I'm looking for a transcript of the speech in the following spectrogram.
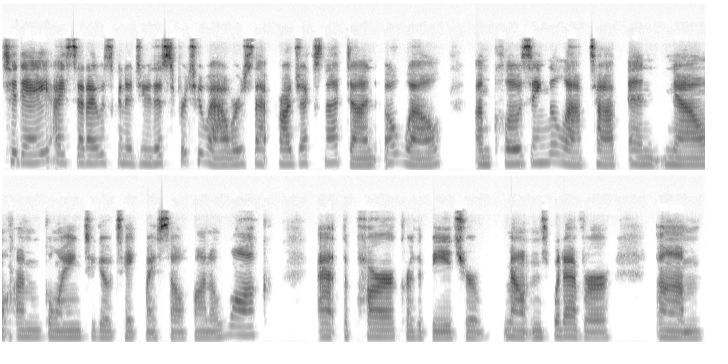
today i said i was going to do this for two hours that project's not done oh well i'm closing the laptop and now i'm going to go take myself on a walk at the park or the beach or mountains whatever um,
